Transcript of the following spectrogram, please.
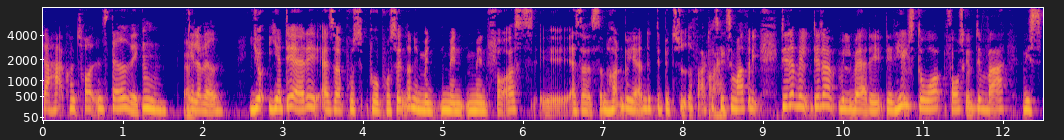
der har kontrollen stadigvæk. Mm. Ja. Eller hvad? Jo, ja, det er det, altså på, på procenterne, men, men, men for os, øh, altså sådan hånd på hjertet, det betyder faktisk Nej. ikke så meget, fordi det der, vil, det der vil være det, det helt store forskel, det var, hvis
